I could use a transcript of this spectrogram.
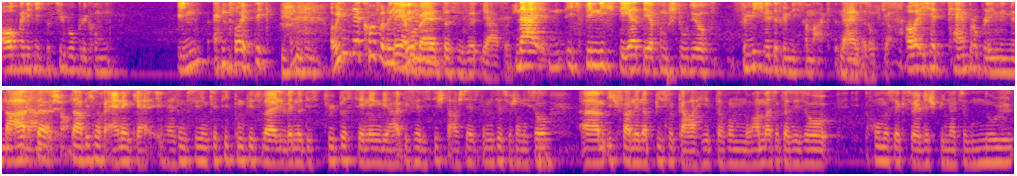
auch wenn ich nicht das Zielpublikum bin, eindeutig. Aber ich bin sehr cool von und naja, wobei, das ist ja, Nein, ich bin nicht der, der vom Studio für mich wird der Film nicht vermarktet. Nein, das so. ist klar. Aber ich hätte kein Problem, ihn mir da, nochmal anzuschauen. Da, da habe ich noch einen kleinen, ich weiß nicht, ob es ein Kritikpunkt ist, weil wenn du die Stripper-Szene irgendwie halbwegs realistisch darstellst, dann ist es wahrscheinlich so. Ähm, ich fand ihn ein bisschen gar heteronorm, also quasi so Homosexuelle spielen halt so null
